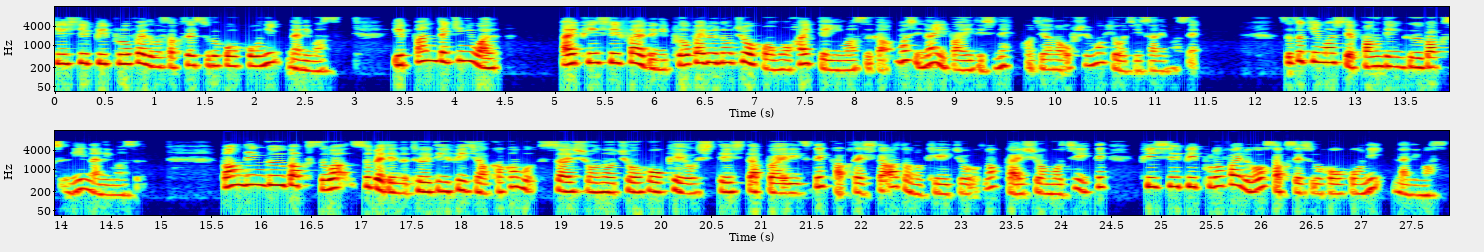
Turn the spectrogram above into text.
PCP プロファイルを作成する方法になります。一般的には IPC ファイルにプロファイルの情報も入っていますが、もしない場合ですね、こちらのオプションも表示されません。続きまして、バンディングバックスになります。バンディングバックスはすべての 2D フィーチャーを囲む最小の長方形を指定した倍率で拡大した後の形状の外象を用いて PCP プロファイルを作成する方法になります。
